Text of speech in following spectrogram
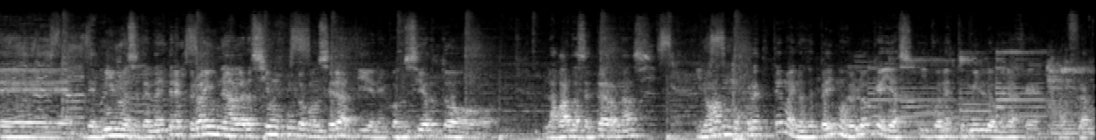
eh, de 1973, pero hay una versión junto con Cerati en el concierto Las Bandas Eternas, y nos vamos con este tema y nos despedimos del bloque y, as- y con este humilde homenaje al flaco.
